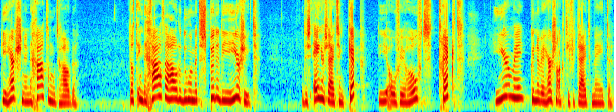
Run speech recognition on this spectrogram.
die hersenen in de gaten moet houden. Dat in de gaten houden doen we met de spullen die je hier ziet. Het is enerzijds een cap die je over je hoofd trekt. Hiermee kunnen we hersenactiviteit meten.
